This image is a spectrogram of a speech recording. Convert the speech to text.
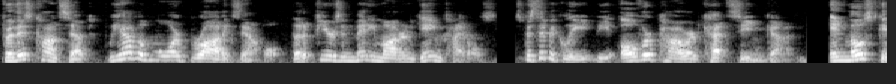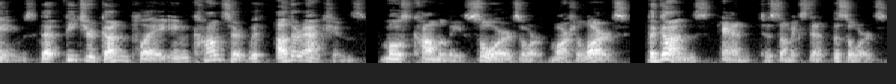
For this concept, we have a more broad example that appears in many modern game titles, specifically the overpowered cutscene gun. In most games that feature gunplay in concert with other actions, most commonly swords or martial arts, the guns, and to some extent the swords,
